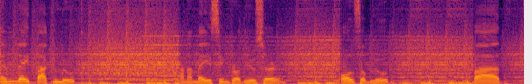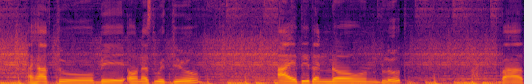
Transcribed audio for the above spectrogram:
and Laid Back Luke, an amazing producer, also Blood. But I have to be honest with you, I didn't know Blood, but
